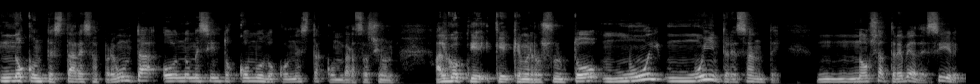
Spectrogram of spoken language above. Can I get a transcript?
no contestar esa pregunta o no me siento cómodo con esta conversación. Algo que, que, me resultó muy, muy interesante. No se atreve a decir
